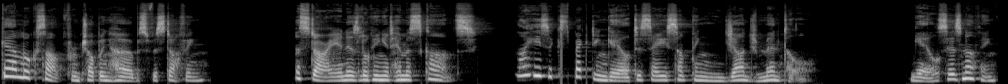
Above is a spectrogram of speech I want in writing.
Gale looks up from chopping herbs for stuffing. Astarion is looking at him askance, like he's expecting Gale to say something judgmental. Gale says nothing.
